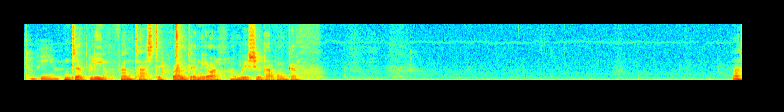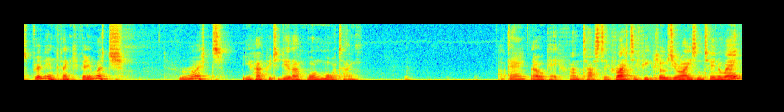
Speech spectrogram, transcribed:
W, W, fantastic. Well done, Johan. And where should that one go? That's brilliant. Thank you very much. Right. You happy to do that one more time? okay. Okay, fantastic. Right, if you close your eyes and turn away.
